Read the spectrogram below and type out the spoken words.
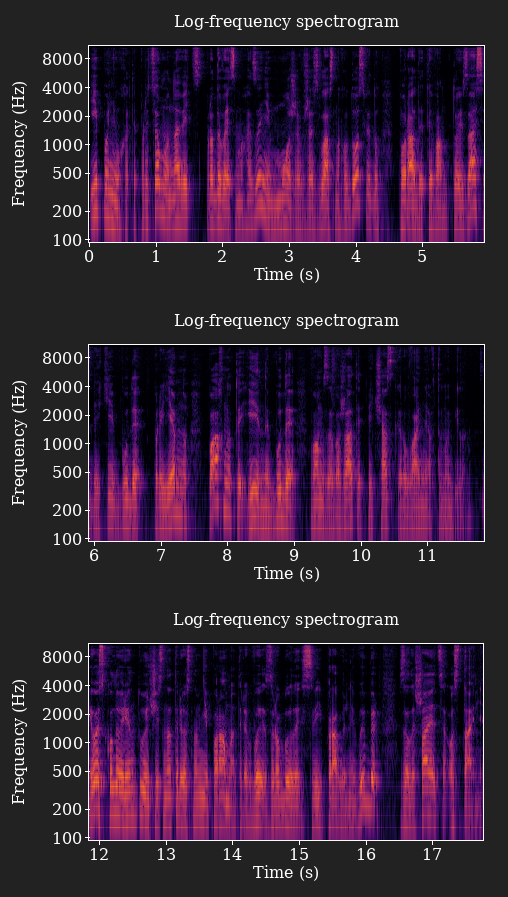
і понюхати. При цьому навіть продавець в магазині може вже з власного досвіду порадити вам той засіб, який буде приємно пахнути і не буде вам заважати під час керування автомобілем. І ось, коли орієнтуючись на три основні параметри, ви зробили свій правильний вибір, залишається останнє:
